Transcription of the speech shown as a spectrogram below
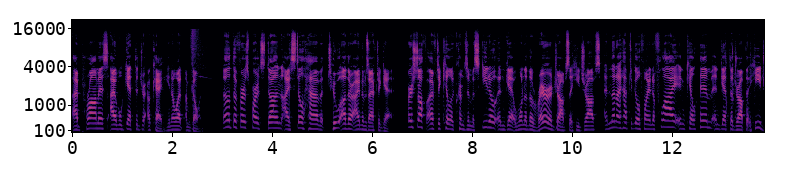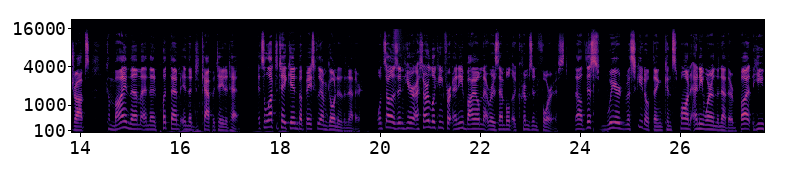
I promise I will get the. Okay, you know what? I'm going. Now that the first part's done, I still have two other items I have to get. First off, I have to kill a Crimson Mosquito and get one of the rarer drops that he drops, and then I have to go find a fly and kill him and get the drop that he drops, combine them, and then put them in the decapitated head. It's a lot to take in, but basically I'm going to the nether. Once I was in here, I started looking for any biome that resembled a crimson forest. Now, this weird mosquito thing can spawn anywhere in the nether, but he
